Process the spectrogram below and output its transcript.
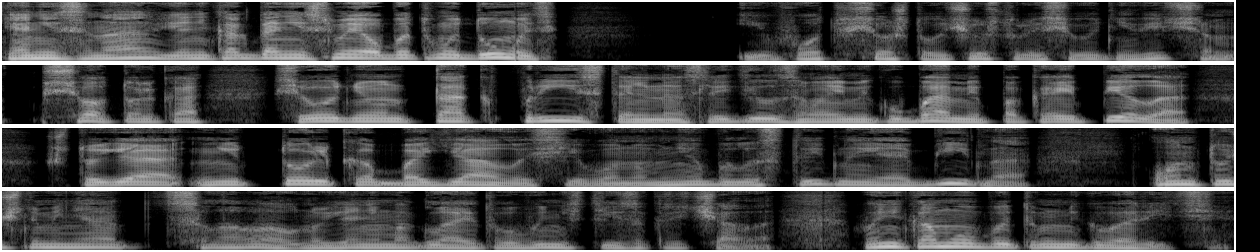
Я не знаю, я никогда не смею об этом и думать. И вот все, что вы чувствовали сегодня вечером, все, только сегодня он так пристально следил за моими губами, пока я пела, что я не только боялась его, но мне было стыдно и обидно, он точно меня целовал, но я не могла этого вынести и закричала. «Вы никому об этом не говорите.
